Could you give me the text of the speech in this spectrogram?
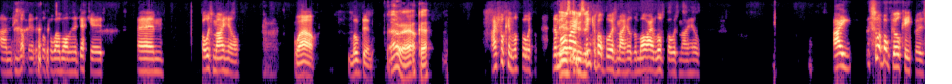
and he's not been at the club for well more than a decade. Um, Boaz Myhill. Wow, loved him. All right. Okay. I fucking love Boaz. The more was- I was a- think about Boaz Myhill, the more I love Boaz Myhill. I there's something about goalkeepers,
